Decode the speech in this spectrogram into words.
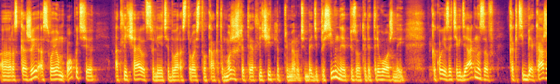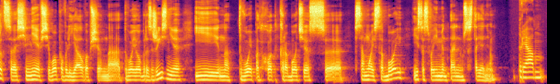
Э, расскажи о своем опыте отличаются ли эти два расстройства как-то? Можешь ли ты отличить, например, у тебя депрессивный эпизод или тревожный? Какой из этих диагнозов, как тебе кажется, сильнее всего повлиял вообще на твой образ жизни и на твой подход к работе с э, самой собой и со своим ментальным состоянием? прям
